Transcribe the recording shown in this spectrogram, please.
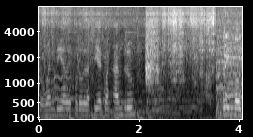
Fue buen día de fotografía con Andrew. Rainbow.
